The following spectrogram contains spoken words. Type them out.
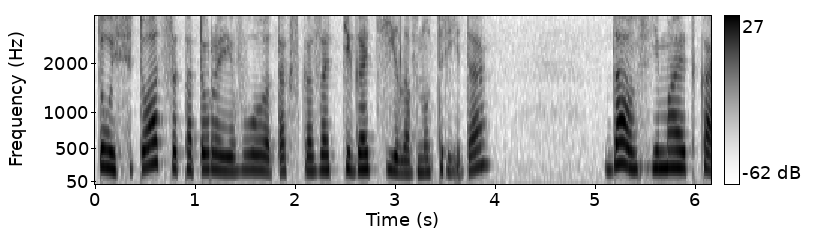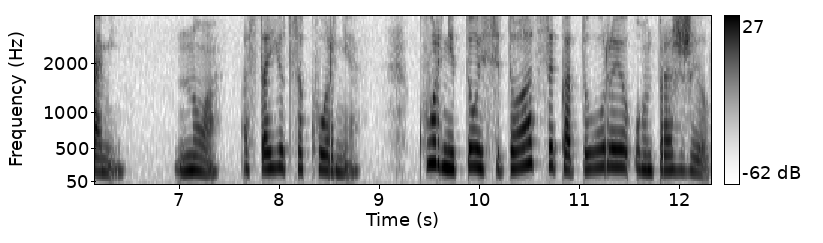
той ситуации, которая его, так сказать, тяготила внутри, да? Да, он снимает камень, но остаются корни – корни той ситуации, которую он прожил.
